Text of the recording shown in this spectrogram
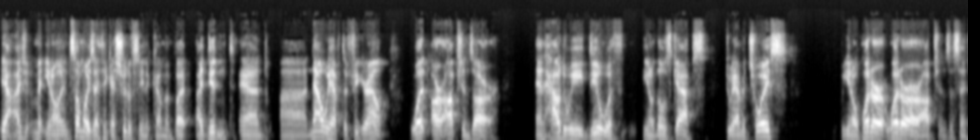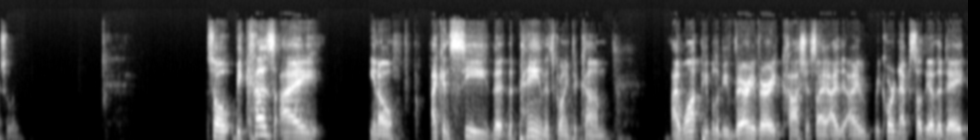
yeah, I you know in some ways I think I should have seen it coming, but I didn't. And uh, now we have to figure out what our options are and how do we deal with you know those gaps. Do we have a choice? You know what are what are our options essentially? So because I, you know, I can see the the pain that's going to come I want people to be very, very cautious. I, I, I recorded an episode the other day.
